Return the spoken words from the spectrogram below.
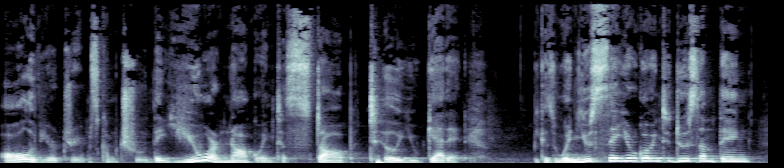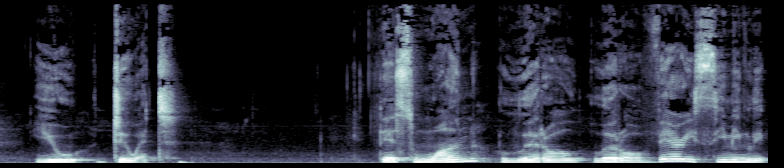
all of your dreams come true, that you are not going to stop till you get it. Because when you say you're going to do something, you do it. This one little, little, very seemingly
